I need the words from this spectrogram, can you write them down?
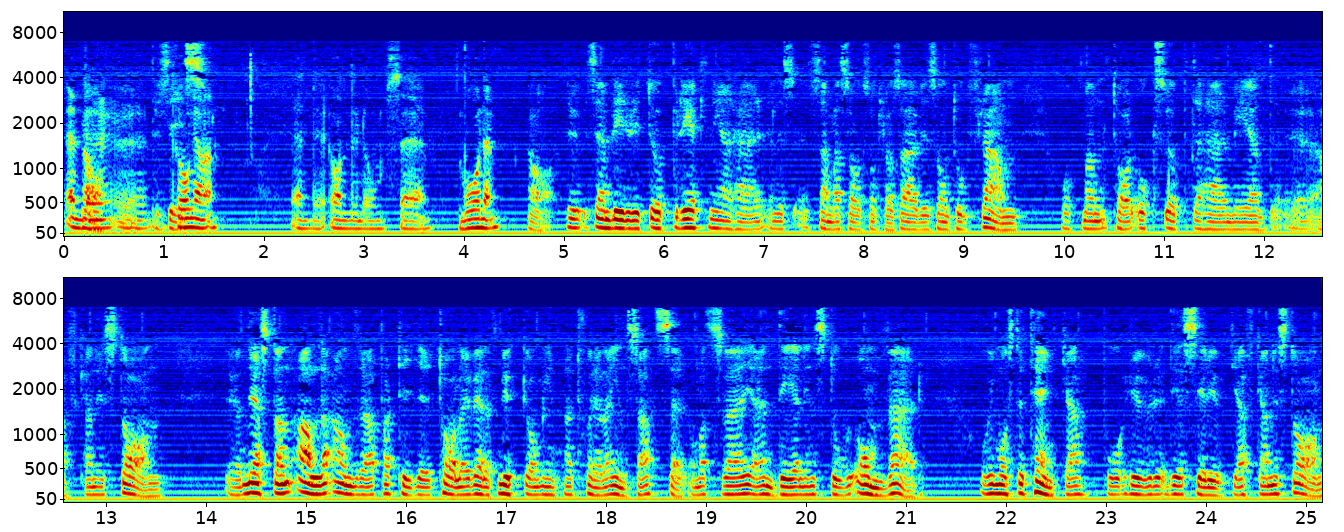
äldre ja, eh, frågan ålderdomsvården. Ja, nu, sen blir det lite uppräkningar här, eller samma sak som Claes Arvidsson tog fram. Och man tar också upp det här med eh, Afghanistan. Eh, nästan alla andra partier talar ju väldigt mycket om internationella insatser, om att Sverige är en del i en stor omvärld. Och vi måste tänka på hur det ser ut i Afghanistan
